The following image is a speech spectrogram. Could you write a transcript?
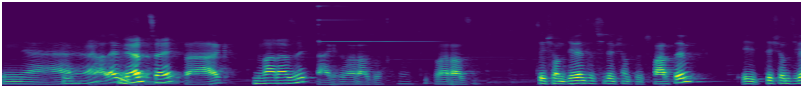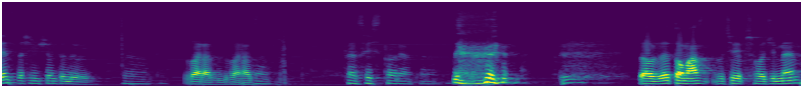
Nie, Nie? ale. Więcej? Tak, Dwa razy? tak, dwa razy. Dwa razy. W 1974 i 1982. A, okej. Dwa razy, dwa razy. Dobrze. To jest historia teraz. Dobrze, Tomasz, do Ciebie przechodzimy.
